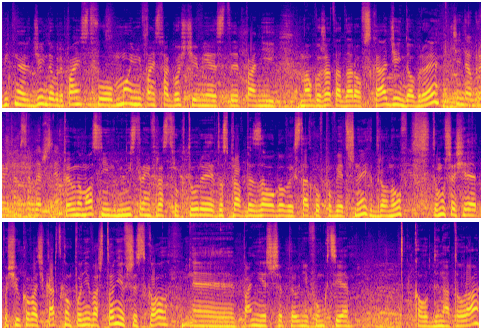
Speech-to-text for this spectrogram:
Witner, dzień dobry Państwu. Moim i Państwa gościem jest Pani Małgorzata Darowska. Dzień dobry. Dzień dobry, witam serdecznie. Pełnomocnik Ministra Infrastruktury do spraw bezzałogowych statków powietrznych, dronów. Tu muszę się posiłkować kartką, ponieważ to nie wszystko. E, Pani jeszcze pełni funkcję koordynatora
